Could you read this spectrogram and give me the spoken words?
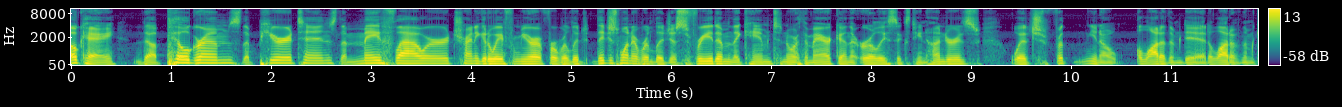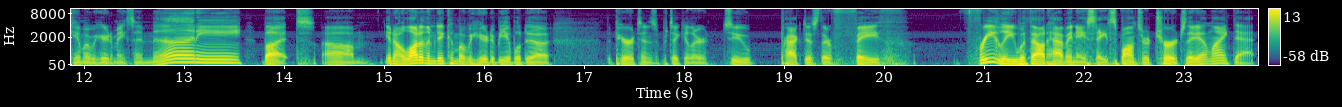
okay, the Pilgrims, the Puritans, the Mayflower, trying to get away from Europe for religion. They just wanted religious freedom. They came to North America in the early 1600s, which, for you know, a lot of them did. A lot of them came over here to make some money, but um, you know, a lot of them did come over here to be able to, the Puritans in particular, to practice their faith freely without having a state-sponsored church. They didn't like that.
